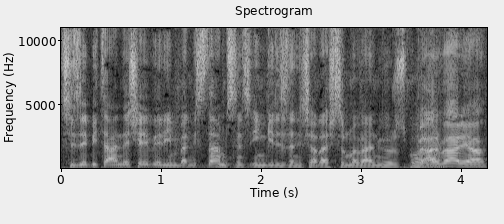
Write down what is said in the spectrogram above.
size bir tane de şey vereyim ben ister misiniz? İngiliz'den hiç araştırma vermiyoruz bu arada. Ver ver ya.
